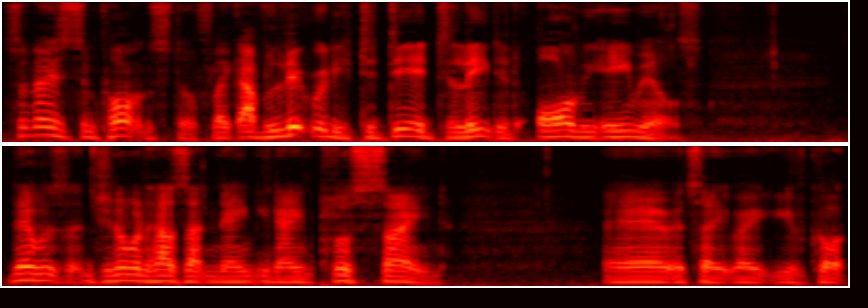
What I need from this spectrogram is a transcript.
sometimes it's important stuff. Like I've literally today deleted all my emails. There was, do you know when it has that ninety nine plus sign? Uh, it's like right, you've got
